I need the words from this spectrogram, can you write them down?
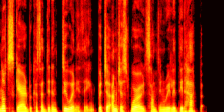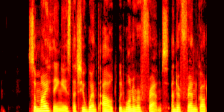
Not scared because I didn't do anything, but ju- I'm just worried something really did happen. So my thing is that she went out with one of her friends and her friend got,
